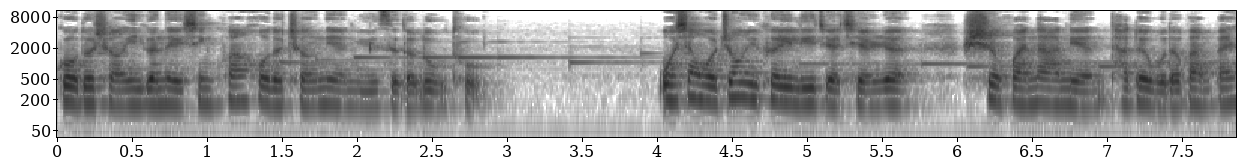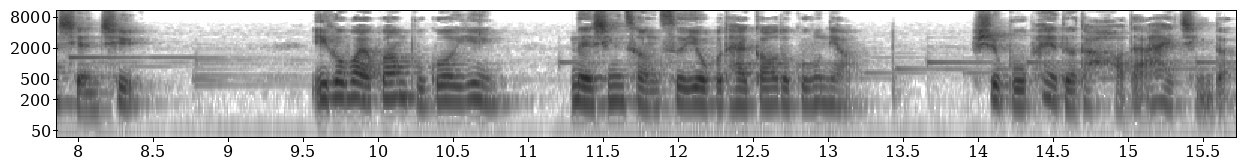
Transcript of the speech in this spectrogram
过渡成一个内心宽厚的成年女子的路途，我想我终于可以理解前任释怀那年他对我的万般嫌弃。一个外观不过硬、内心层次又不太高的姑娘，是不配得到好的爱情的。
